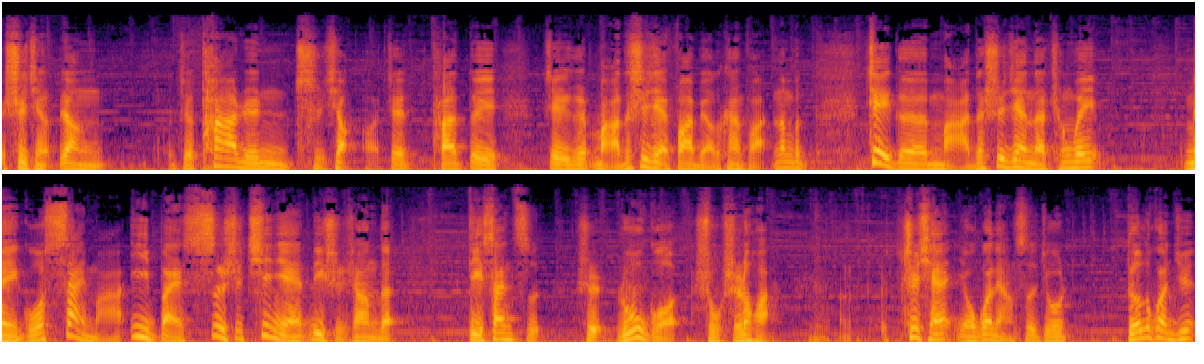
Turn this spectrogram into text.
事情让就他人耻笑啊。这他对这个马的事件发表的看法。那么这个马的事件呢，成为美国赛马一百四十七年历史上的第三次，是如果属实的话。之前有过两次，就得了冠军，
